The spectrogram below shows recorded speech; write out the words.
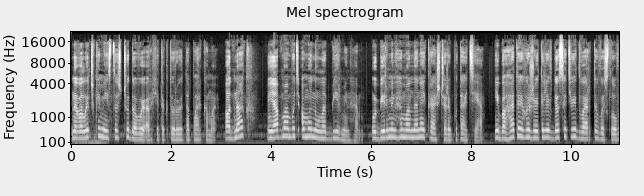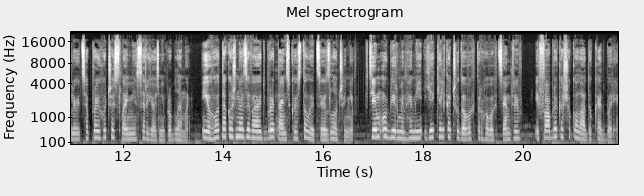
невеличке місто з чудовою архітектурою та парками. Однак я б, мабуть, оминула Бірмінгем. У Бірмінгема не найкраща репутація, і багато його жителів досить відверто висловлюються про його численні серйозні проблеми. Його також називають британською столицею злочинів. Втім, у Бірмінгемі є кілька чудових торгових центрів і фабрика шоколаду Кетбері.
